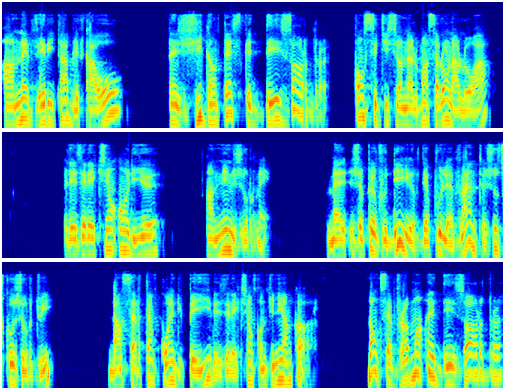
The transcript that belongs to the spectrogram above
en un véritable chaos, un gigantesque désordre. Constitutionnellement, selon la loi, les élections ont lieu en une journée. Mais je peux vous dire, depuis le 20 jusqu'à aujourd'hui, dans certains coins du pays, les élections continuent encore. Donc c'est vraiment un désordre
